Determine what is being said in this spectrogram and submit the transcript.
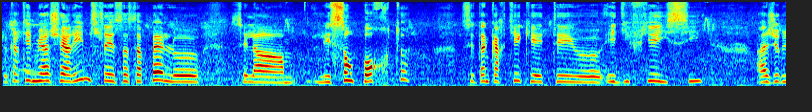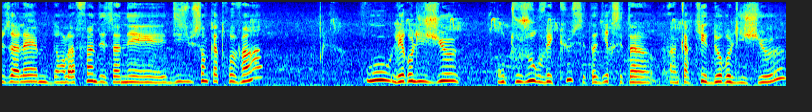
Le quartier de Meacharim, ça s'appelle euh, les 100 portes. C'est un quartier qui a été euh, édifié ici à Jérusalem dans la fin des années 1880 où les religieux ont toujours vécu, c'est-à-dire c'est un, quartier de religieux.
